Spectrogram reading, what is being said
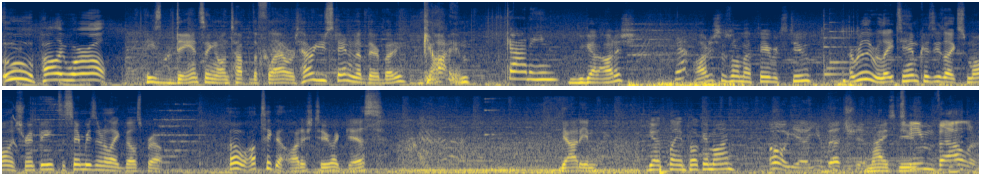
Ooh, Poliwhirl! He's dancing on top of the flowers. How are you standing up there, buddy? Got him. Got him. You got Oddish? Yeah. Oddish is one of my favorites too. I really relate to him because he's like small and shrimpy. It's the same reason I like Bellsprout. Oh, I'll take the Oddish too, I guess. Got him. You guys playing Pokemon? Oh yeah, you betcha. Nice, dude. Team Valor.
